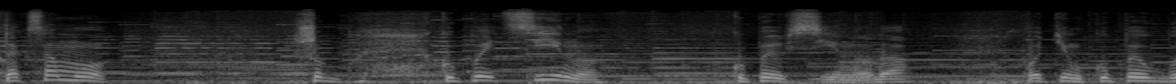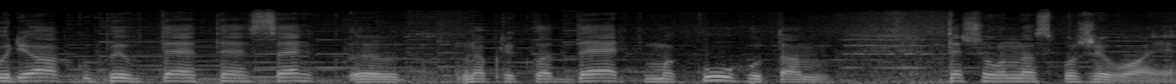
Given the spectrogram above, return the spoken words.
Так само, щоб купити сіно, купив сіно, да? Потім купив буряк, купив те, те, все, е, наприклад, дерть, макуху, там, те, що вона споживає.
